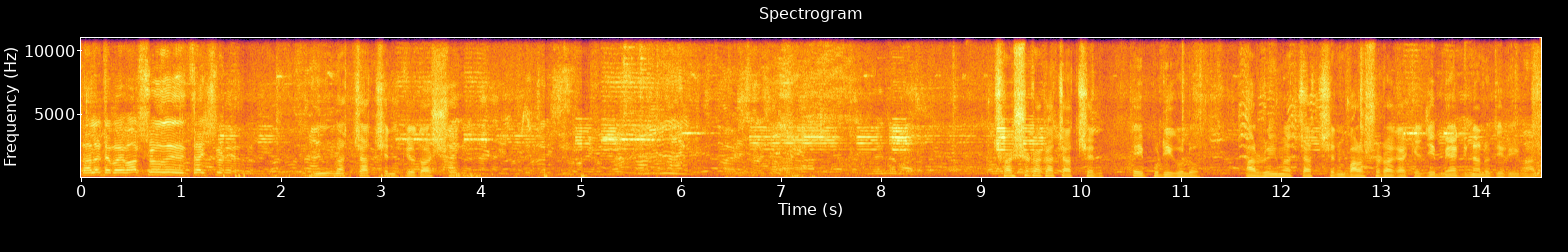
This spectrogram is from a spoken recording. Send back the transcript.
তাহলে চারশো চাচ্ছেন প্রিয় দর্শক। ছয়শো টাকা চাচ্ছেন এই পুটিগুলো। আর রুই মাছ চাচ্ছেন বারোশো টাকা কেজি মেঘনা নদী রুই মাছ।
